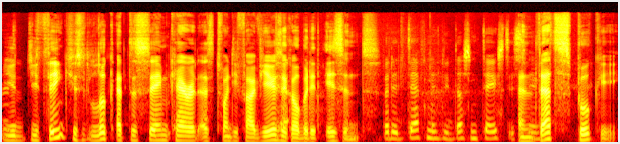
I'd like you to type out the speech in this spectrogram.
you you think you look at the same carrot as 25 years yeah. ago, but it isn't. But it definitely doesn't taste the and same. And that's spooky.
